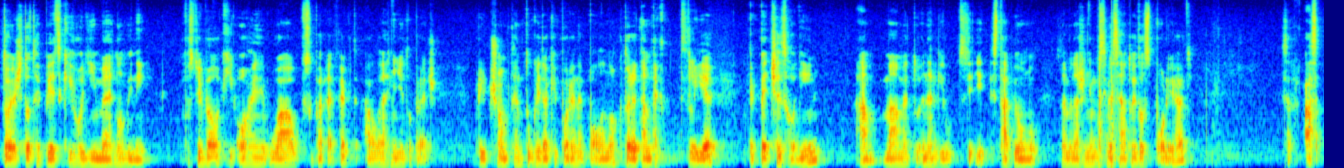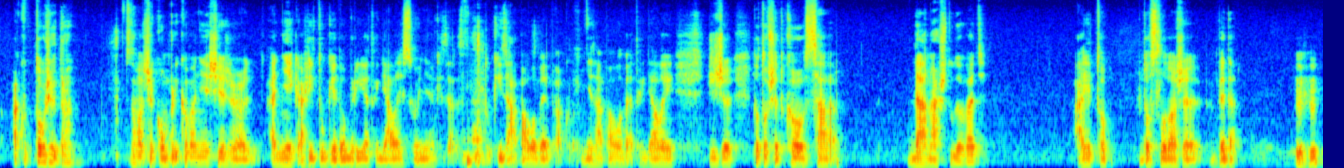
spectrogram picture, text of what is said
to je, že do tej piecky hodíme noviny. Proste veľký oheň, wow, super efekt, ale hneď je to preč. Pričom ten tuk je také poriadne poleno, ktoré tam tak tlie 5-6 hodín a máme tú energiu stabilnú. Znamená, že nemusíme sa na to jedlo spoliehať. A ako to už je trochu že komplikovanejšie, že aj nie každý tuk je dobrý a tak ďalej, sú nejaké tuky zápalové, ako nezápalové a tak ďalej. Čiže toto všetko sa dá naštudovať a je to doslova, že veda. Mm-hmm.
